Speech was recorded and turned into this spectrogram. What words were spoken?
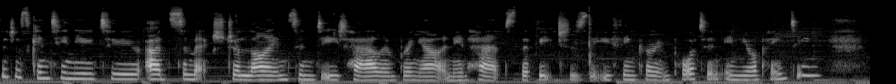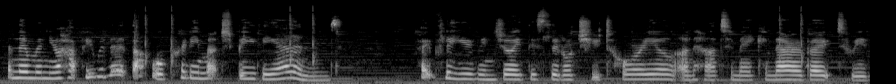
So just continue to add some extra lines and detail and bring out and enhance the features that you think are important in your painting. And then when you're happy with it, that will pretty much be the end. Hopefully you've enjoyed this little tutorial on how to make a narrowboat with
